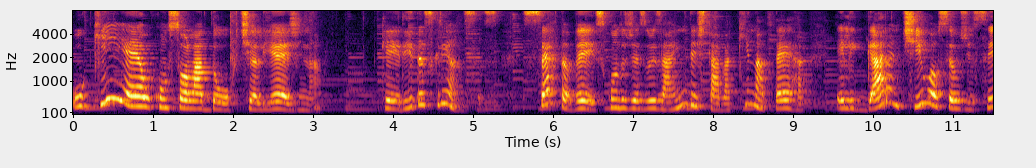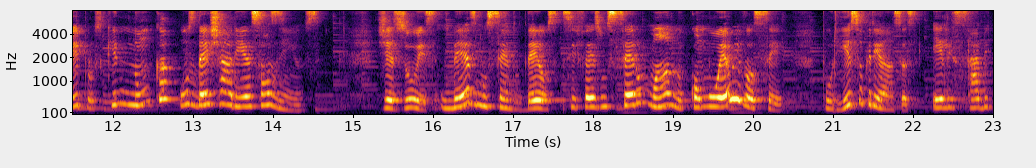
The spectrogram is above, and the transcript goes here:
O que é o Consolador, tia Liegna? Queridas crianças, certa vez, quando Jesus ainda estava aqui na terra, ele garantiu aos seus discípulos que nunca os deixaria sozinhos. Jesus, mesmo sendo Deus, se fez um ser humano como eu e você. Por isso, crianças, ele sabe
